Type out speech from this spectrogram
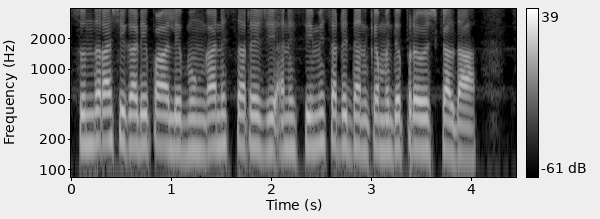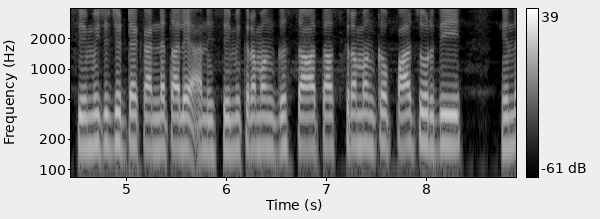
सुंदर अशी गाडी पळाली. भुंगाने सर्जाची आणि सेमीसाठी दणक्यामध्ये प्रवेश केला सेमीच्या चिठ्ठ्या काढण्यात आल्या आणि सेमी क्रमांक सहा तास क्रमांक पाचवरती हिंद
